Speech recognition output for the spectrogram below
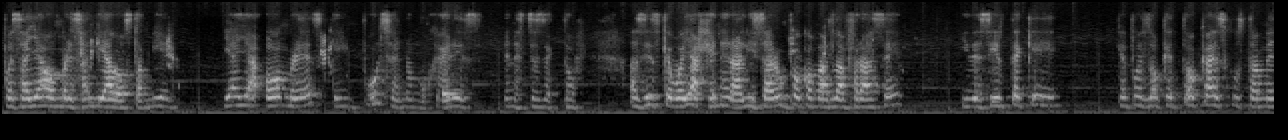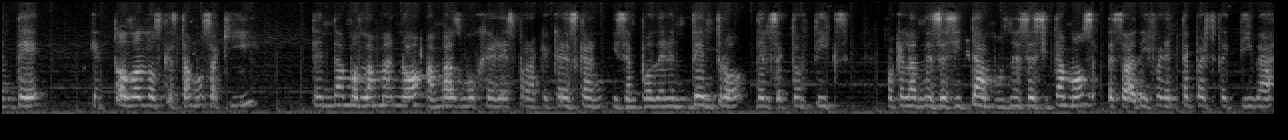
pues haya hombres aliados también y haya hombres que impulsen a mujeres en este sector. Así es que voy a generalizar un poco más la frase y decirte que, que pues lo que toca es justamente que todos los que estamos aquí tendamos la mano a más mujeres para que crezcan y se empoderen dentro del sector TICS, porque las necesitamos, necesitamos esa diferente perspectiva.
